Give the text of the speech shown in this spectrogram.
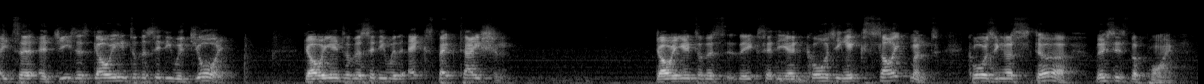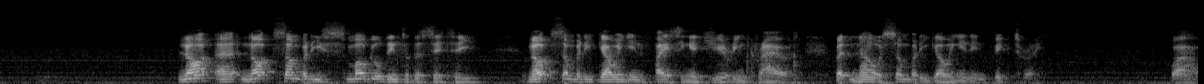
it's a, a Jesus going into the city with joy, going into the city with expectation, going into the, the city and causing excitement, causing a stir. This is the point. Not, uh, not somebody smuggled into the city, not somebody going in facing a jeering crowd, but no, somebody going in in victory. Wow.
